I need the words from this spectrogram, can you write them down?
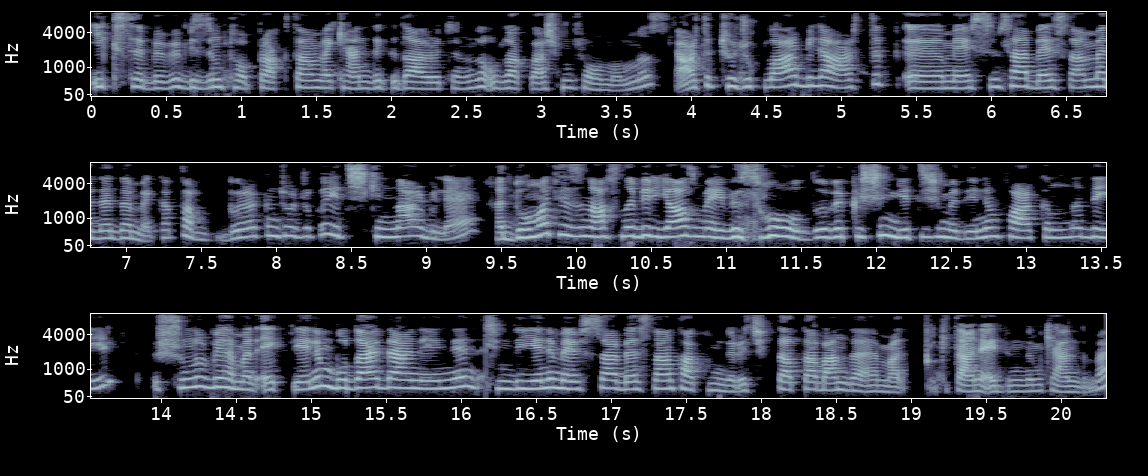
ilk sebebi bizim topraktan ve kendi gıda üretimimizden uzaklaşmış olmamız. Artık çocuklar bile artık e, mevsimsel beslenme ne demek? Hatta bırakın çocuklar yetişkinler bile yani domatesin aslında bir yaz meyvesi olduğu ve kışın yetişmediğinin farkında değil şunu bir hemen ekleyelim. Buğday Derneği'nin şimdi yeni mevsimsel beslen takvimleri çıktı. Hatta ben de hemen iki tane edindim kendime.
